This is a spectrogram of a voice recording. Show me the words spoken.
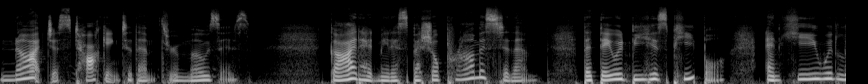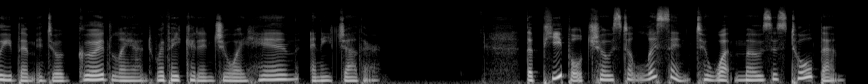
not just talking to them through Moses. God had made a special promise to them that they would be his people and he would lead them into a good land where they could enjoy him and each other. The people chose to listen to what Moses told them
